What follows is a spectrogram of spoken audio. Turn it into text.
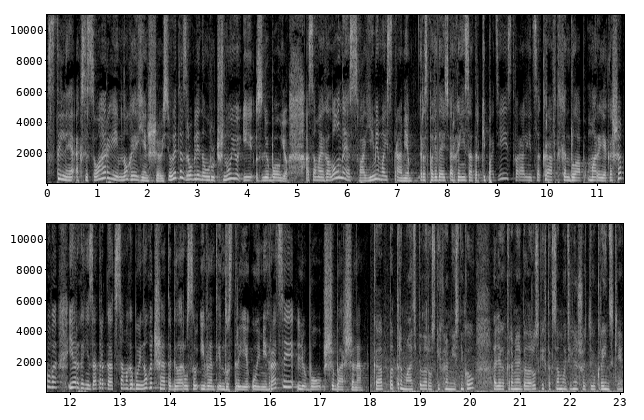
стыльныя аксесуары і многае іншае. Усё гэта зроблена ўручную і з любоўю. А самае галоўнае сваімі майстрамі. Распавядаюць арганізатаркі падзеі, стваральніца крафт хендлаб Марыя Кашапова і арганізатарка самага буйнога чата беларусаў івент-індустрыі ў эміграцыі Любоў Шыбаршана. Каб падтрымаць беларускіх рамеснікаў, але акрамя беларускіх таксама удзельнічаюць і украінскія.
